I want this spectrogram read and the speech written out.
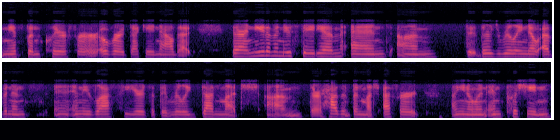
I mean, it's been clear for over a decade now that they're in need of a new stadium, and um, th- there's really no evidence in, in these last few years that they've really done much. Um, there hasn't been much effort, uh, you know, in, in pushing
